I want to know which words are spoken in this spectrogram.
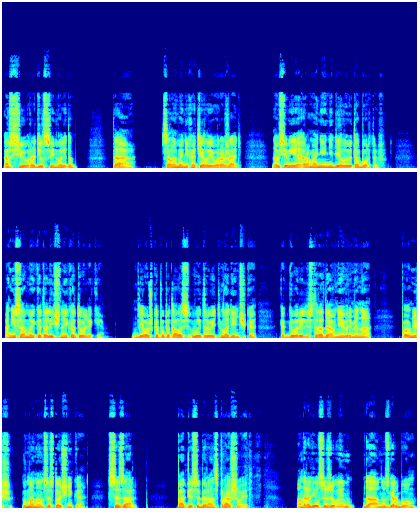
Арсю родился инвалидом? Да, Соломе не хотела его рожать, но в семье Романи не делают абортов. Они самые католичные католики. Девушка попыталась вытравить младенчика, как говорили в стародавние времена. Помнишь, в Манон с источника? Сезар. Папе Соберан спрашивает. Он родился живым? Да, но с горбом.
